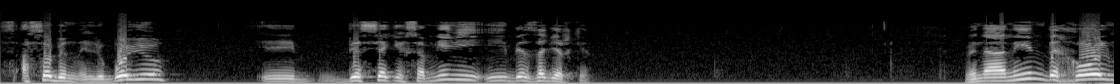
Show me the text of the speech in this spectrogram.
с особенной любовью, и без всяких сомнений и без задержки. Венаамин бехоль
